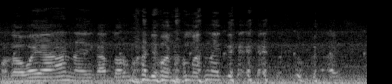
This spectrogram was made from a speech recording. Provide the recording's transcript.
pegawaian dari kantor mah di mana-mana guys.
